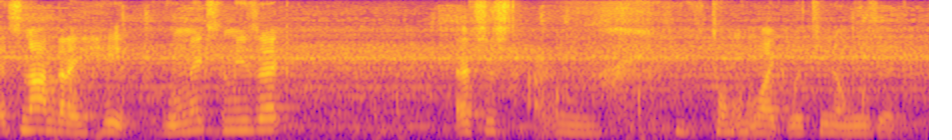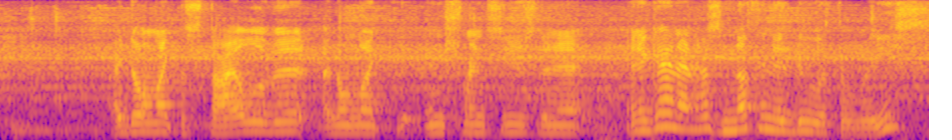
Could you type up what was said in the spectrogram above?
it's not that I hate who makes the music. It's just don't like Latino music. I don't like the style of it. I don't like the instruments used in it. And again, it has nothing to do with the race.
